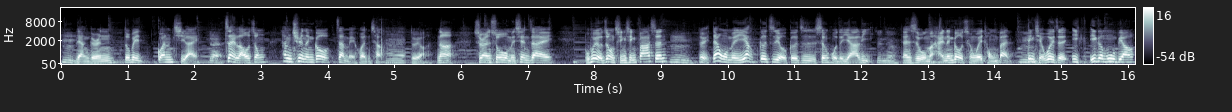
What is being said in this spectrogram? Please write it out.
嗯，两个人都被关起来，对，在牢中，他们却能够赞美欢唱，对。啊。那虽然说我们现在不会有这种情形发生，嗯，对，但我们一样各自有各自生活的压力，真的，但是我们还能够成为同伴，并且为着一一个目标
